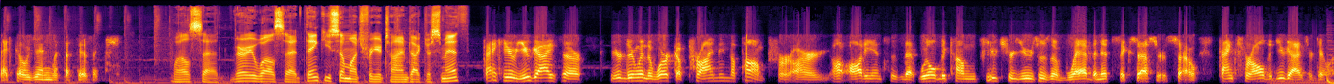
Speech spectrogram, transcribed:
that goes in with the physics. Well said. Very well said. Thank you so much for your time, Dr. Smith. Thank you. You guys are you're doing the work of priming the pump for our uh, audiences that will become future users of Webb and its successors. So, thanks for all that you guys are doing.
